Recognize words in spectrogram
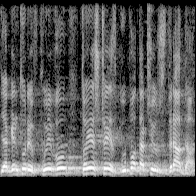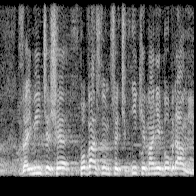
i agentury wpływu to jeszcze jest głupota, czy już zdrada. Zajmijcie się poważnym przeciwnikiem, a nie bobrami.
